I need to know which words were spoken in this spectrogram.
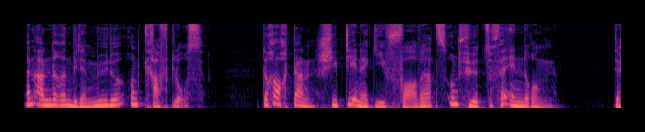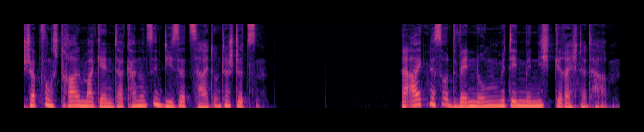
an anderen wieder müde und kraftlos. Doch auch dann schiebt die Energie vorwärts und führt zu Veränderungen. Der Schöpfungsstrahl Magenta kann uns in dieser Zeit unterstützen. Ereignisse und Wendungen, mit denen wir nicht gerechnet haben,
